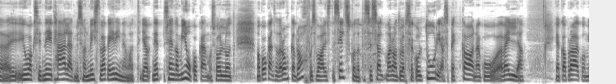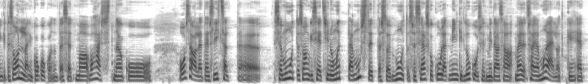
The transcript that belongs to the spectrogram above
jõuaksid need hääled, mis on meist väga erinevad ja need, see on ka minu kogemus olnud. ma kogen seda rohkem rahvusvahelistes seltskondades, sest sealt ma arvan, tuleb see kultuuri aspekt ka nagu välja. ja ka praegu mingites online kogukondades, et ma vahest nagu osaledes lihtsalt see muutus ongi see, et sinu mõttemustrites toimub muutus, sest sa järsku kuuled mingeid lugusid, mida sa, sa ei mõelnudki, et.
